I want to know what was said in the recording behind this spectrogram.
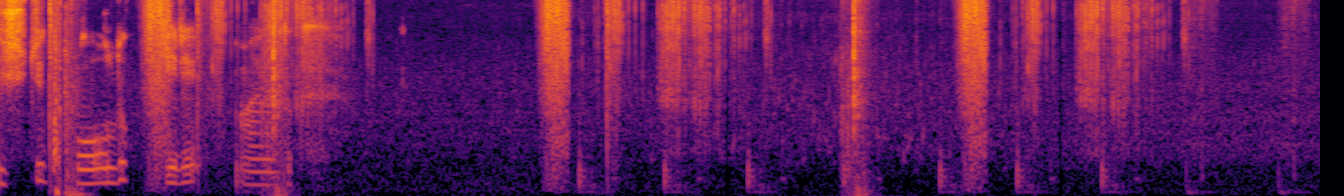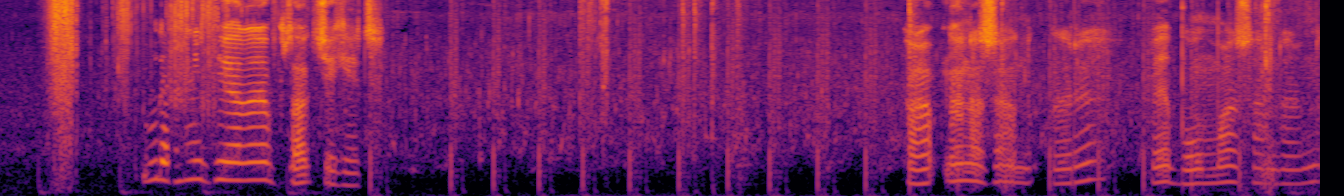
Düştük boğulduk geri ayrıldık. Bu da Nikea'da plak ceket. Karaplar sandıkları ve bomba sandıklarını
